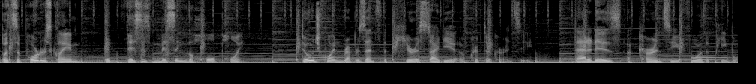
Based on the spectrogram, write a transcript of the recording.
But supporters claim that this is missing the whole point. Dogecoin represents the purest idea of cryptocurrency that it is a currency for the people.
